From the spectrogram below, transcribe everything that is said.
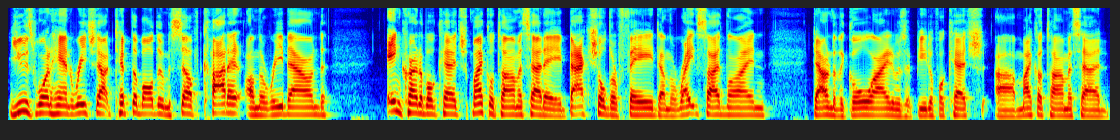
used one hand, reached out, tipped the ball to himself, caught it on the rebound. Incredible catch. Michael Thomas had a back shoulder fade down the right sideline down to the goal line. It was a beautiful catch. Uh, Michael Thomas had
